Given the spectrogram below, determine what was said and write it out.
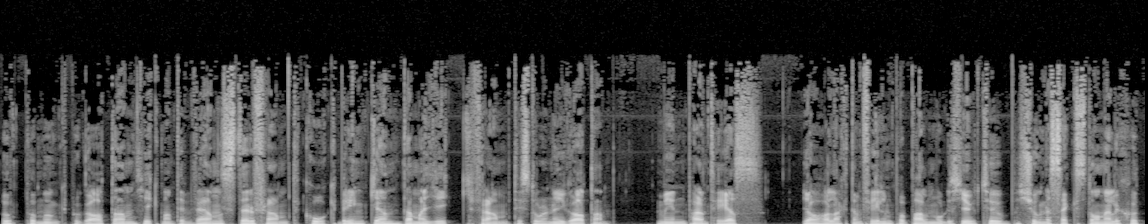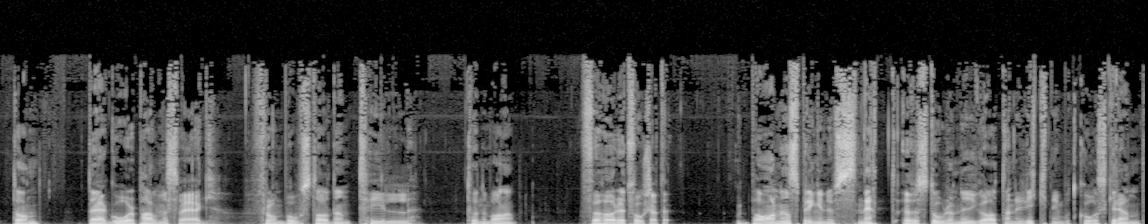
upp på Munkbrogatan gick man till vänster fram till Kåkbrinken där man gick fram till Stora Nygatan. Min parentes. Jag har lagt en film på Palmemordets Youtube 2016 eller 17 där jag går Palmes väg från bostaden till tunnelbanan. Förhöret fortsätter. Barnen springer nu snett över Stora Nygatan i riktning mot Gåsgränd.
